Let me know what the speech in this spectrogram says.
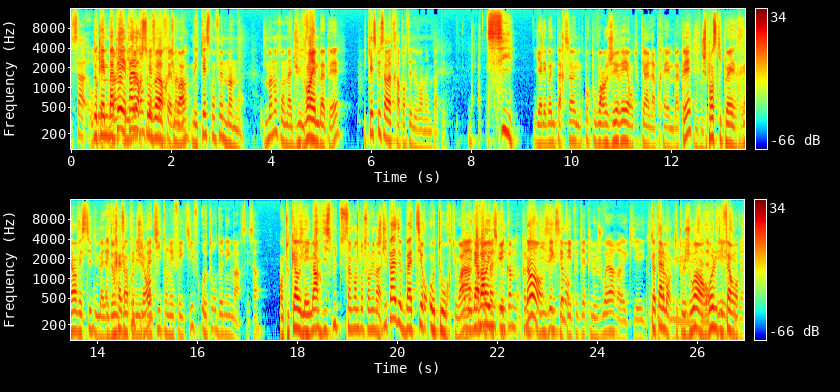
ça, Donc Mbappé ma- est mais pas leur sauveur, tu vois. Mais qu'est-ce qu'on fait maintenant? Maintenant qu'on a Tu dit, vends Mbappé. qu'est-ce que ça va te rapporter de vendre Mbappé? Si il y a les bonnes personnes pour pouvoir gérer en tout cas l'après Mbappé, Mhm. je pense qu'il peut être réinvesti d'une manière Et donc, très du coup, tu intelligente. bâtis ton effectif autour de Neymar, c'est ça? En tout cas, au qui, Neymar, qui dispute 50% des je matchs. dis pas de bâtir autour, tu vois, Ah, mais d'avoir une, une- Comme, comme Non, tu disais que c'était peut-être le joueur euh, qui est. qui Totalement, qui peut jouer un rôle différent. etc.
